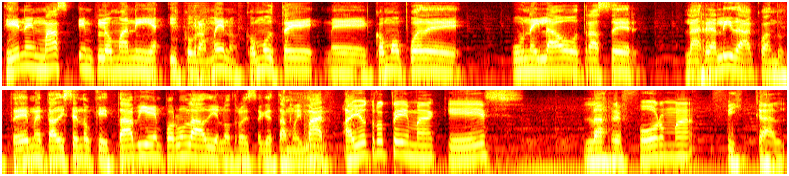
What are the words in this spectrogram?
tienen más empleomanía y cobran menos. ¿Cómo usted me, cómo puede una y la otra ser la realidad cuando usted me está diciendo que está bien por un lado y el otro dice que está muy mal? Hay otro tema que es la reforma fiscal.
